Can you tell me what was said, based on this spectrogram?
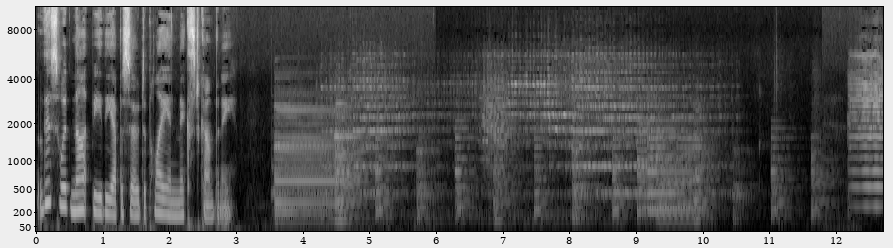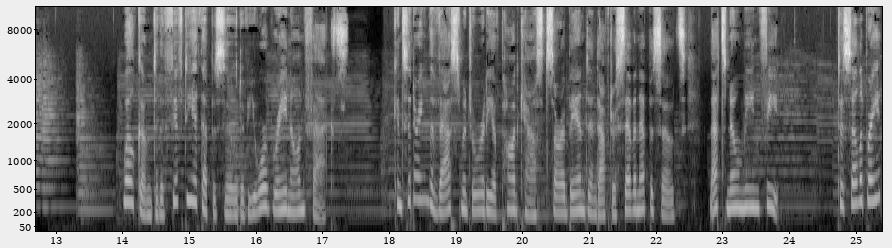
This would not be the episode to play in mixed company. Welcome to the 50th episode of Your Brain on Facts. Considering the vast majority of podcasts are abandoned after seven episodes, that's no mean feat. To celebrate,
